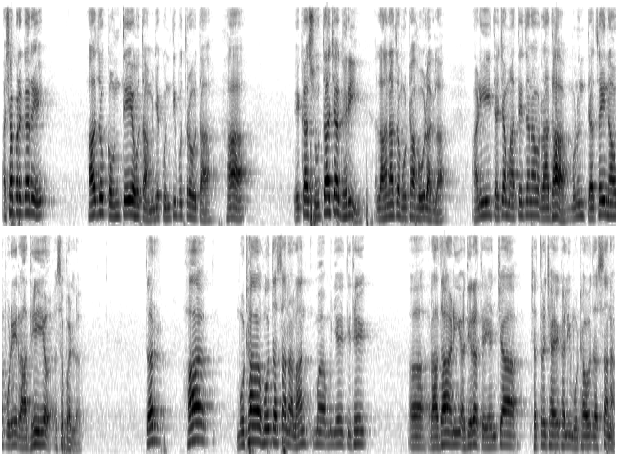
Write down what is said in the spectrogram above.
अशा प्रकारे हा जो कौंतेय होता म्हणजे कुंतीपुत्र होता हा एका सूताच्या घरी लहानाचा मोठा होऊ लागला आणि त्याच्या मातेचं नाव राधा म्हणून त्याचंही नाव पुढे राधेय असं पडलं. तर हा मोठा होत असताना लहान म्हणजे तिथे राधा आणि अधिरथ यांच्या छत्रछायेखाली मोठा होत असताना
